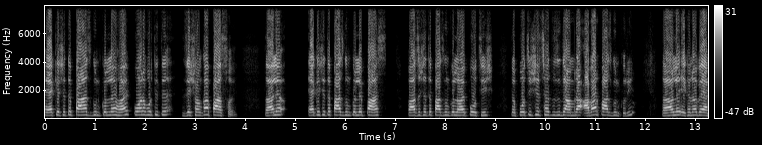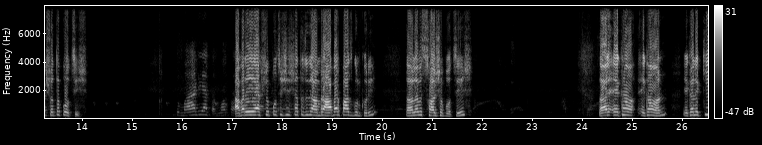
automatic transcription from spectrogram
একের সাথে পাঁচ গুণ করলে হয় পরবর্তীতে যে সংখ্যা পাঁচ হয়। তাহলে একের সাথে পাঁচ গুণ করলে পাঁচ পাঁচের সাথে পাঁচ গুণ করলে হয় পঁচিশ। তো পঁচিশের সাথে যদি আমরা আবার পাঁচ গুণ করি তাহলে এখানে হবে একশত পঁচিশ। আবার এই একশো পঁচিশের সাথে যদি আমরা আবার পাঁচ গুণ করি তাহলে হবে ছয়শো পঁচিশ। তাহলে এখন এখন এখানে কি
